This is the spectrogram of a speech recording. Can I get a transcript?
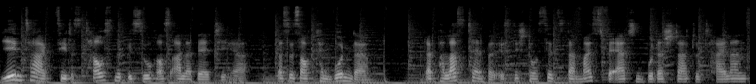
Jeden Tag zieht es tausende Besucher aus aller Welt hierher. Das ist auch kein Wunder. Der Palasttempel ist nicht nur Sitz der meistverehrten Buddha-Statue Thailands,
